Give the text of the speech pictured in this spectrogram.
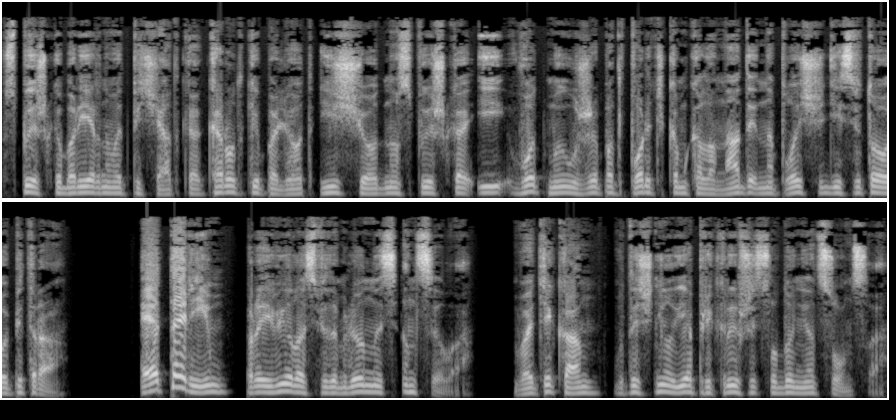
Вспышка барьерного отпечатка, короткий полет, еще одна вспышка, и вот мы уже под портиком колоннады на площади Святого Петра. «Это Рим», — проявила осведомленность Анцила. «Ватикан», — уточнил я, прикрывшись ладонью от солнца.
